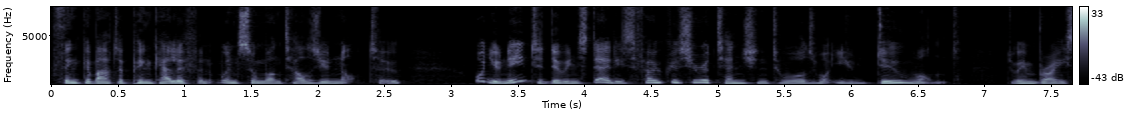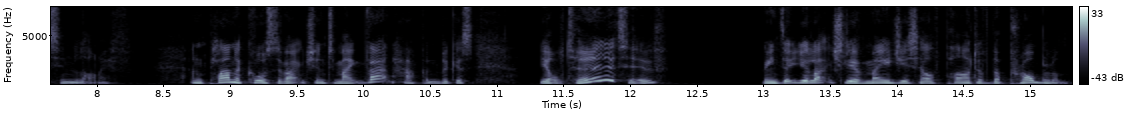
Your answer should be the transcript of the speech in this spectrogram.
think about a pink elephant when someone tells you not to, what you need to do instead is focus your attention towards what you do want to embrace in life and plan a course of action to make that happen because the alternative means that you'll actually have made yourself part of the problem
